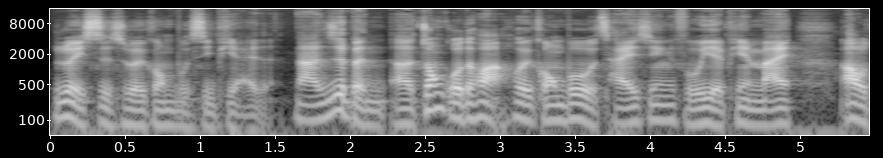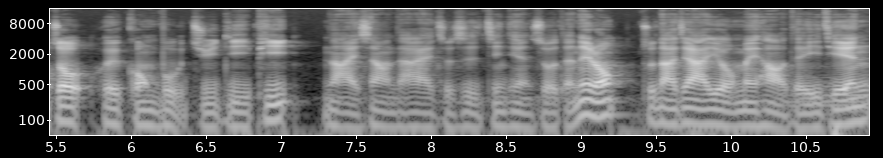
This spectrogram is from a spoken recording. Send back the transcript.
瑞士是会公布 CPI 的。那日本呃中国的话会公布财新服务业 PMI，澳洲会公布 GDP。那以上大概就是今天所有的内容。祝大家有美好的一天。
